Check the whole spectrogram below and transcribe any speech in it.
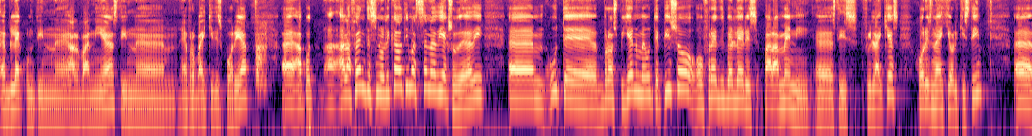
εμπλέκουν την Αλβανία στην ε, ευρωπαϊκή της πορεία. Από, αλλά φαίνεται συνολικά ότι είμαστε σε ένα διέξοδο. Δηλαδή ούτε μπρος πηγαίνουμε ούτε πίσω. Ο Φρέντις Μπελέρης παραμένει ε, στις φυλακές χωρίς να έχει ορκιστεί. Ε,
